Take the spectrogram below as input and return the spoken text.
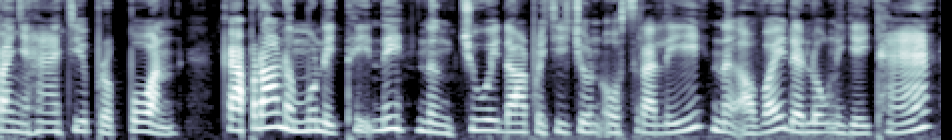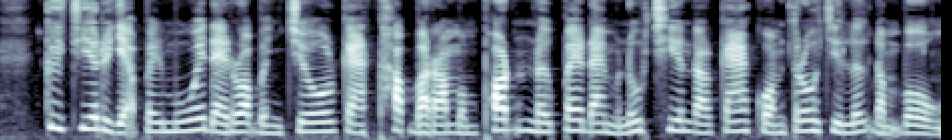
បញ្ហាជាប្រព័ន្ធការផ្ដល់នូវមូលនិធិនេះនឹងជួយដល់ប្រជាជនអូស្ត្រាលីនៅអ្វីដែលលោកនិយាយថា គឺជារយៈពេលមួយដែលរាប់បញ្ចូលការថប់បារម្ភបំផុតនៅពេលដែលមនុស្សឈានដល់ការគ្រប់គ្រងជាលើកដំបូង។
